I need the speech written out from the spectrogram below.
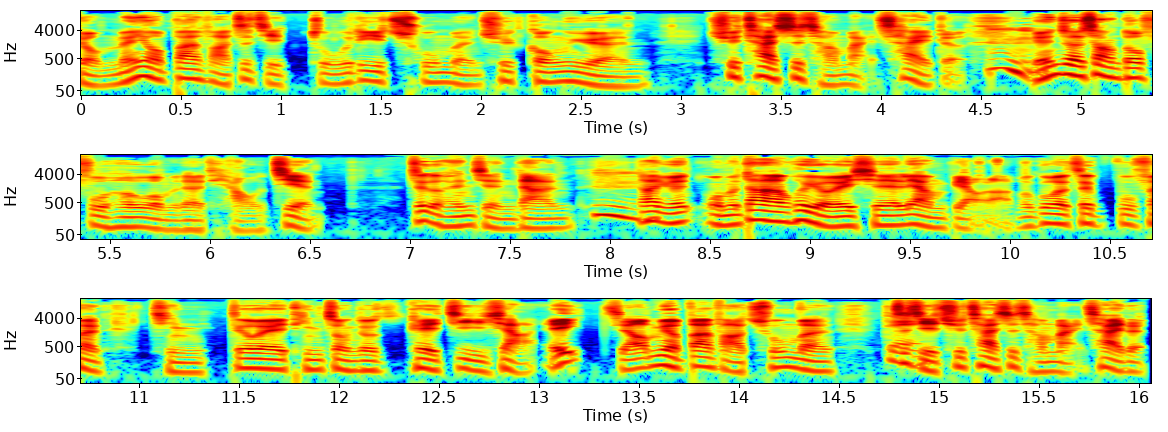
有没有办法自己独立出门去公园、去菜市场买菜的，嗯，原则上都符合我们的条件。这个很简单，嗯，那原我们当然会有一些量表啦，不过这部分请各位听众就可以记一下，哎，只要没有办法出门自己去菜市场买菜的，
